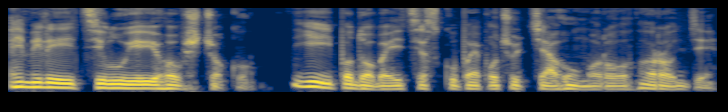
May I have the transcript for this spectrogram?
Емілі цілує його в щоку. Їй подобається скупе почуття гумору Родді.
